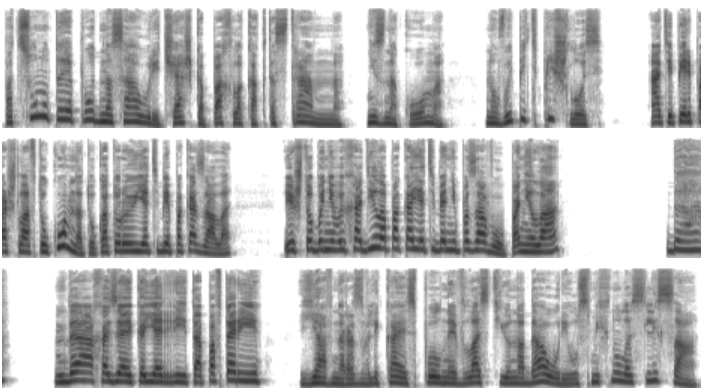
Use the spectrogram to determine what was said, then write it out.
Подсунутая под нос Аури чашка пахла как-то странно, незнакомо, но выпить пришлось. «А теперь пошла в ту комнату, которую я тебе показала, и чтобы не выходила, пока я тебя не позову, поняла?» «Да». «Да, хозяйка Ярита, повтори!» Явно развлекаясь полной властью над Аури, усмехнулась лиса.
